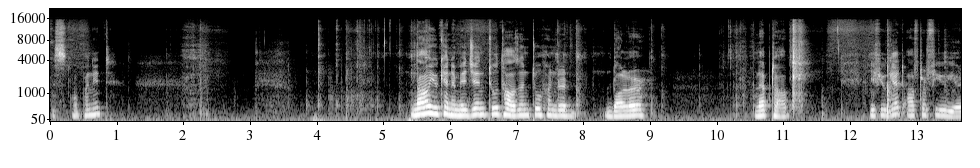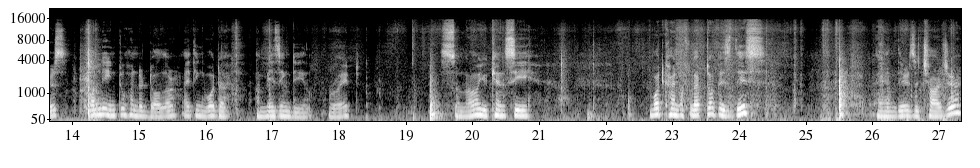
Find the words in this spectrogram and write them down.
Let's open it. Now you can imagine $2200 laptop if you get after few years only in $200 I think what a amazing deal right? So now you can see what kind of laptop is this. And there's a charger.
